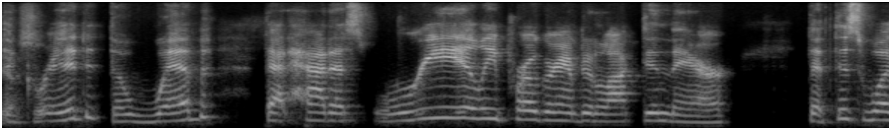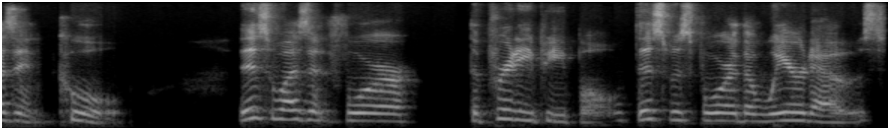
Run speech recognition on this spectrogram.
the grid, the web that had us really programmed and locked in there that this wasn't cool. This wasn't for the pretty people. This was for the weirdos.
